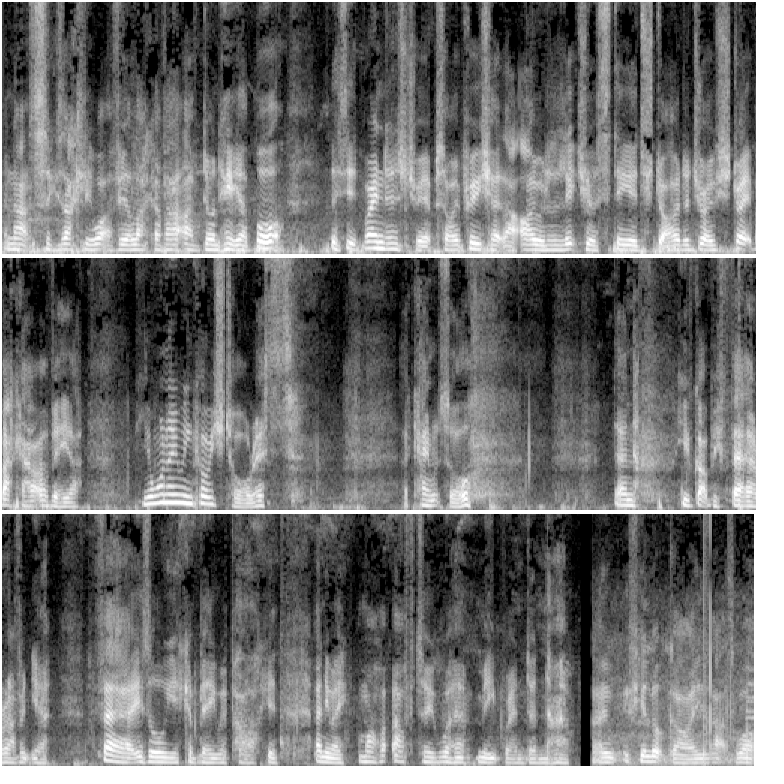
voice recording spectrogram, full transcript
and that's exactly what I feel like I've I've done here. But this is Brendan's trip, so I appreciate that. I would literally have steered, I'd have drove straight back out of here. You want to encourage tourists, a council, then you've got to be fair, haven't you? Fair is all you can be with parking. Anyway, I'm off, to uh, meet Brendan now. So if you look, guys, that's what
